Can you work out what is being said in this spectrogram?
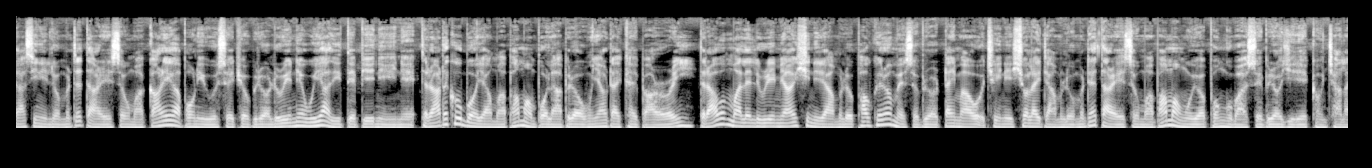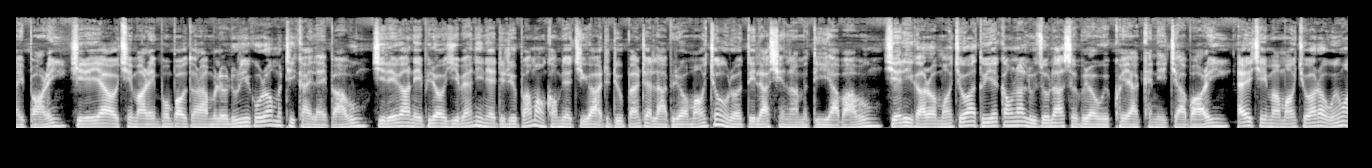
တားဆီးနေလို့မတက်တာတဲ့ဆုံမှာကားတွေကဘုံတွေကိုဆွဲဖြုတ်ပြီးတော့လူတွေနဲ့ဝေးရစီတက်ပြေးနေနေနဲ့တရားတစ်ခုပေါ်ရောက်မှာဘာမောင်ပေါ်လာပြီးတော့ဝင်ရောက်တိုက်ခိုက်ပါတော့တယ်တရားပေါ်မှာလည်းလူတွေအများကြီးရှိနေတာမလို့ဖောက်ခွဲတော့မယ်ဆိုပြီးတော့တိုင်မာကိုအချိန်လေးလျှော့လိုက်တာမလို့မတက်တာတဲ့ဆုံမှာဘာမောင်ကိုရောဘုံကိုပါဆွဲပြီးတော့ရေထဲကုန်ချလိုက်ပါတယ်ရေထဲရောက်ချင်းမာရင်ဘုံပေါက်သွားတာမလို့လူတွေကိုတော့မထိခိုက်လိုက်ပါဘူးရေထဲကနေပြီးတော့ရေပန်းနေနဲ့တူတူဘာမောင်ကောင်းမြတ်ကြီးကအတူတူပန်းတက်လာပြီးတော့မောင်ကျော်ကိုတော့တေလာရှင်လာမသိရပါဘူးရဲတွေကတော့မောင်ကျော်ကသူရဲ့ကောင်းလားလူဆိုလားဆိုပြီးတော့ဝေခွဲရခနေကြပါတယ်အဲ့ဒီချိန်မှာမောင်ကျော်ကတော့ဝင်းဝ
